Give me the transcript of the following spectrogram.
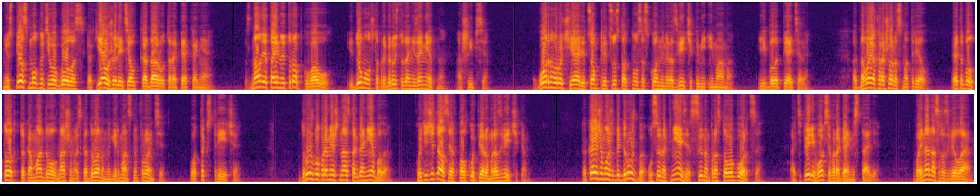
Не успел смолкнуть его голос, как я уже летел к Кадару, торопя коня. Знал я тайную тропку в аул и думал, что проберусь туда незаметно. Ошибся. У горного ручья лицом к лицу столкнулся с конными разведчиками и мама. Их было пятеро. Одного я хорошо рассмотрел. Это был тот, кто командовал нашим эскадроном на германском фронте. Вот так встреча. Дружбы промеж нас тогда не было, хоть и читался я в полку первым разведчиком. Какая же может быть дружба у сына князя с сыном простого горца? А теперь и вовсе врагами стали. Война нас развела.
